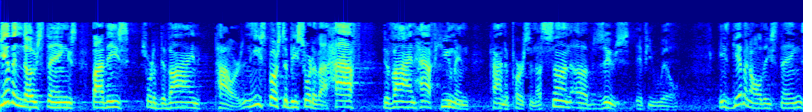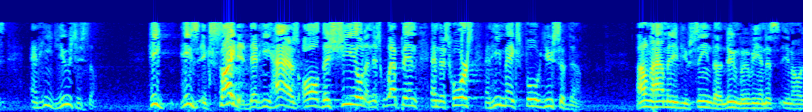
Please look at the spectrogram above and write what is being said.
given those things by these sort of divine powers. And he's supposed to be sort of a half divine, half human kind of person, a son of Zeus, if you will. He's given all these things, and he uses them. He, he's excited that he has all this shield and this weapon and this horse, and he makes full use of them. I don't know how many of you've seen the new movie, and this, you know,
